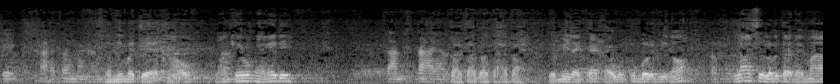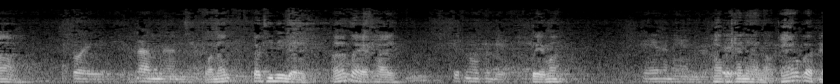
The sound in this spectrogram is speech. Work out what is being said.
เตะขาต่อยมาครับวันนี้มาเจอเขาวางเกมวางแผนให้ดีตามสไตล์ครับ ต่อยต่อยต่อยต่อยไปเดี๋ยวมีอะไรแก้ไขวุ้นก็เบอร์ทีเนาะครับผม ล่าสุดเราไปต่อยไหนมาต่อยด้านเนินวันนั้นก็ที่นี่เลยวันนั้นต่อยกับใครเพชรโนกระเดชเปรย์มั้งแพ้คะแนนพาไปคะแนนเหรอแพ้แบบไหน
